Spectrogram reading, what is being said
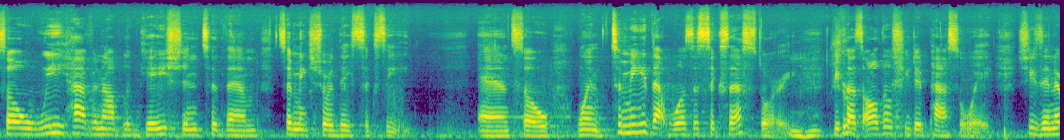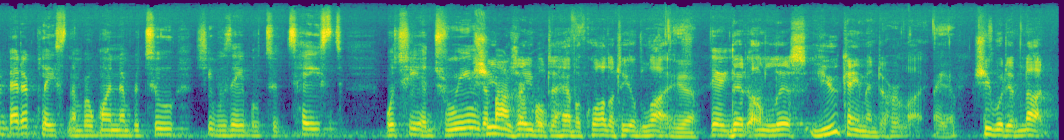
So we have an obligation to them to make sure they succeed. And so when to me that was a success story mm-hmm. because although she did pass away, she's in a better place number 1, number 2, she was able to taste what she had dreamed she about She was her able whole to have a quality of life Yeah. There you that go. unless you came into her life, Right. she would have not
